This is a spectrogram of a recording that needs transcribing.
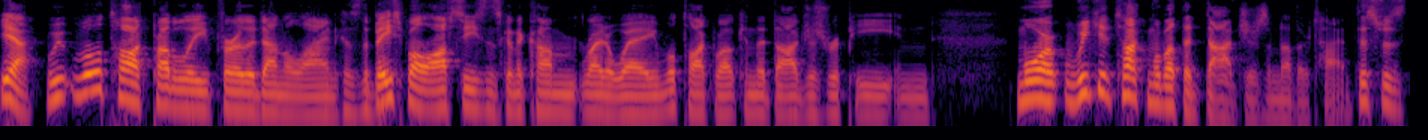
yeah, we, will talk probably further down the line because the baseball offseason is going to come right away. And we'll talk about can the Dodgers repeat and more. We could talk more about the Dodgers another time. This was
